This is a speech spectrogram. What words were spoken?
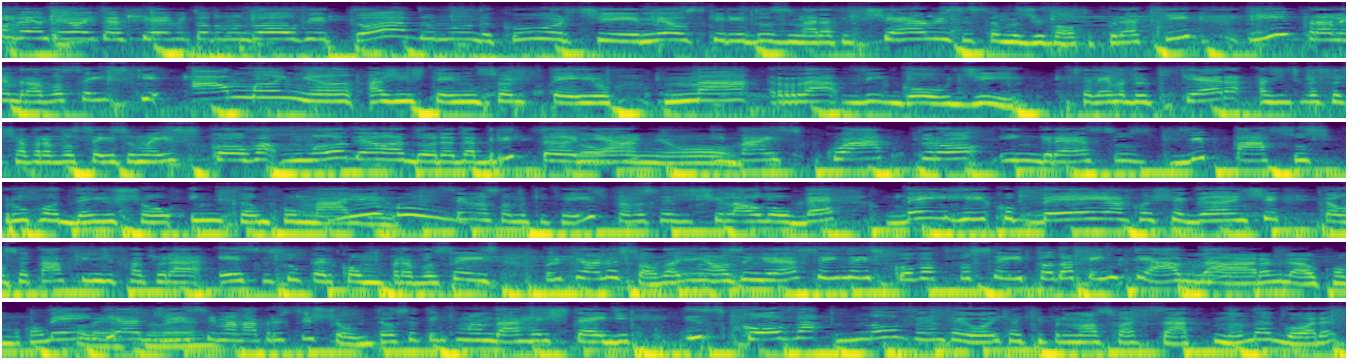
98 FM, todo mundo ouve, todo mundo curte. Meus queridos Maravicheries, estamos de volta por aqui. E pra lembrar vocês que amanhã a gente tem um sorteio Maravigold. Você lembra do que, era? A gente vai sortear pra vocês uma escova modeladora da Britânia. Sonho. E mais quatro ingressos vipassos pro Rodeio Show em Campo Magro. Você tem noção do que, que é isso? Pra você assistir lá o Loubé, bem rico, bem aconchegante. Então, você tá afim de faturar esse super combo pra vocês? Porque olha só, vai ganhar os ingressos e ainda a escova pra você ir toda penteada. Maravilhoso, o combo completo, Penteadíssima lá pra esse show. Então você tem que mandar a hashtag escova98 aqui pro nosso WhatsApp. Manda agora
